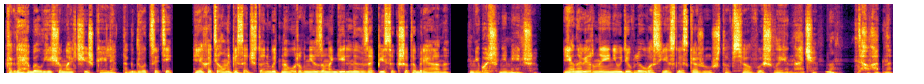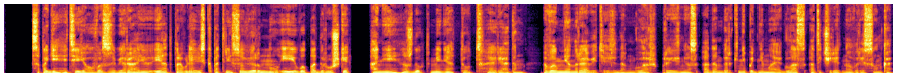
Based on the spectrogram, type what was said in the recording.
Когда я был еще мальчишкой, лет так двадцати, я хотел написать что-нибудь на уровне замогильных записок Шатабриана, ни больше, ни меньше. Я, наверное, не удивлю вас, если скажу, что все вышло иначе. Ну, да ладно. Сапоги эти я у вас забираю и отправляюсь к Патрису Верну и его подружке. Они ждут меня тут, рядом. «Вы мне нравитесь, Данглар», — произнес Адамберг, не поднимая глаз от очередного рисунка.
